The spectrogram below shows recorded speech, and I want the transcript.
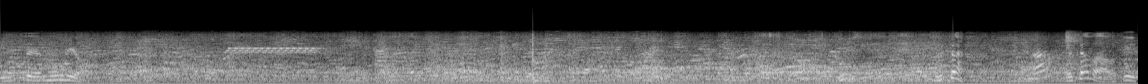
Y se murió. ¿Ah? ¿No estaba o sí?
